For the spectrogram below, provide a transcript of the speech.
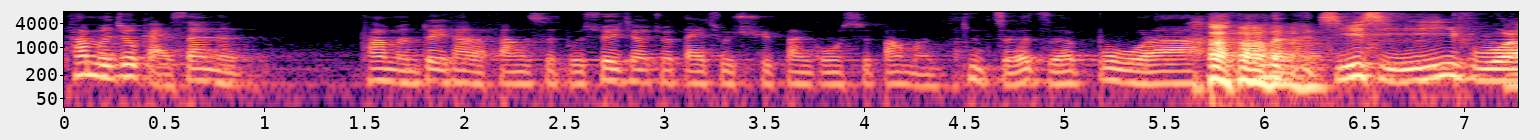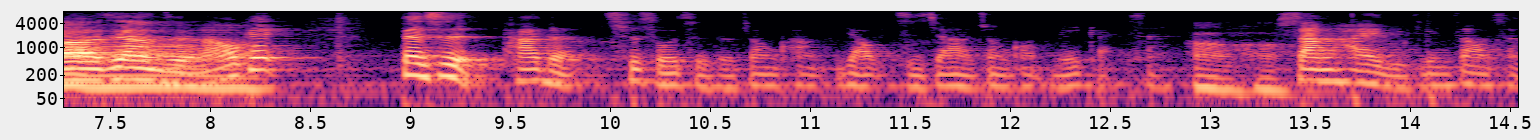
他们就改善了他们对他的方式，不睡觉就带出去办公室帮忙 折折布啦、洗洗衣服啦这样子，然后 OK。但是他的吃手指的状况、咬指甲的状况没改善，伤害已经造成，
